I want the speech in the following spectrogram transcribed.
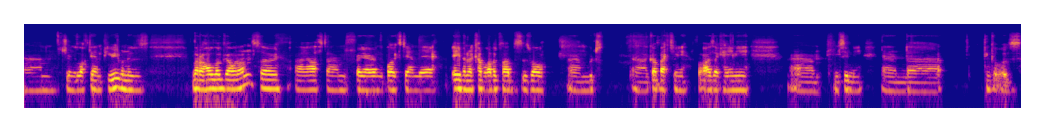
um, during the lockdown period when it was not a whole lot going on. So I asked um, Freo and the blokes down there, even a couple other clubs as well, um, which uh, got back to me for Isaac Heaney um, from Sydney, and uh, I think it was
